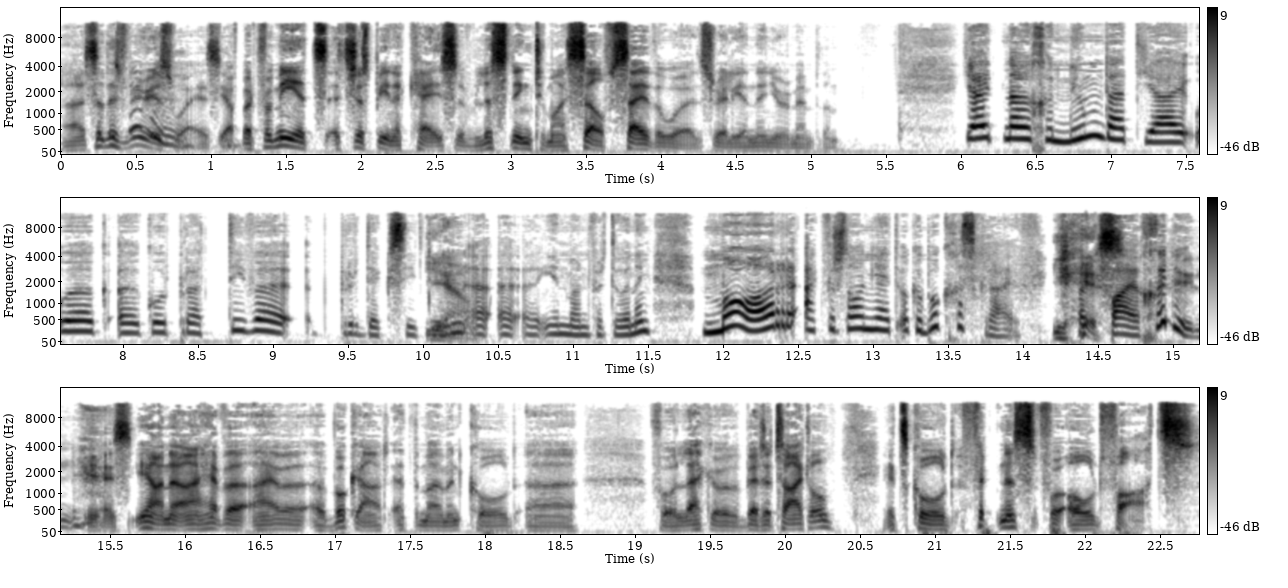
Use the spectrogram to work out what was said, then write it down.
Uh, so there's various hmm. ways, yeah. But for me, it's it's just been a case of listening to myself say the words really, and then you remember them. Jy het nou genoem dat jy ook 'n korporatiewe produksie doen, 'n yeah. 'n eenman vertoning, maar ek verstaan jy het ook 'n boek geskryf. Yes. Baie goed doen. Yes. Yeah, no, I have a I have a, a book out at the moment called uh for lack of a better title, it's called Fitness for Old Farts.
